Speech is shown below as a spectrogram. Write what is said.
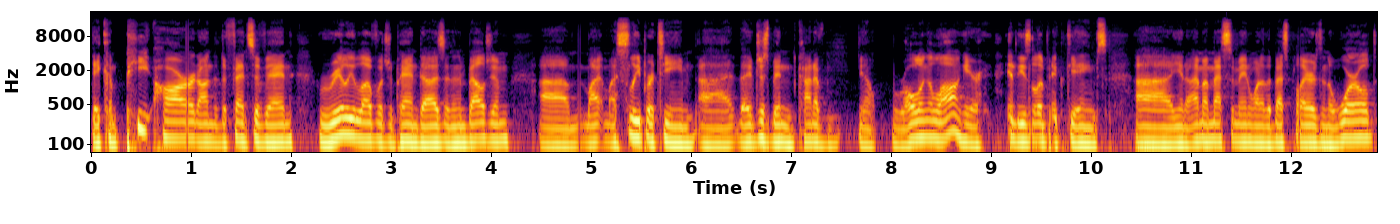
They compete hard on the defensive end. Really love what Japan does. And then Belgium, um, my, my sleeper team, uh, they've just been kind of you know rolling along here in these Olympic games. Uh, you know, Emma Meesseman, one of the best players in the world,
